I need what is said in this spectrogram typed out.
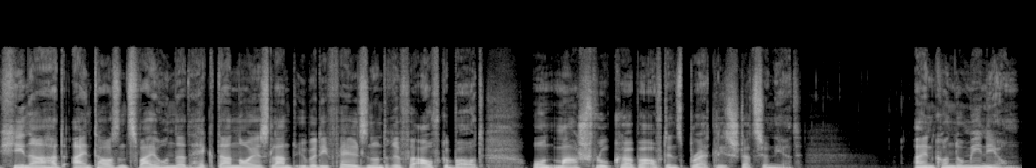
China hat 1200 Hektar neues Land über die Felsen und Riffe aufgebaut und Marschflugkörper auf den Spratleys stationiert. Ein Kondominium,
